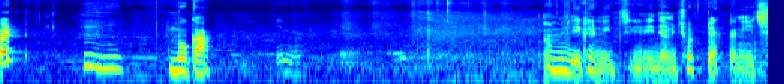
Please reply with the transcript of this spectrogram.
বাট, বোকা। আমি দেখে নিচ্ছি। এই যে আমি ছোট্ট একটা নিয়েছি।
